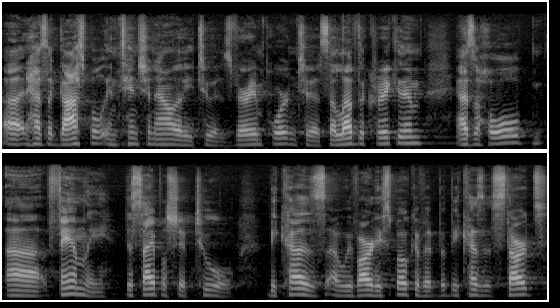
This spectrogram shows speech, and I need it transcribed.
uh, it has a gospel intentionality to it. It's very important to us. I love the curriculum as a whole uh, family discipleship tool because uh, we've already spoke of it, but because it starts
